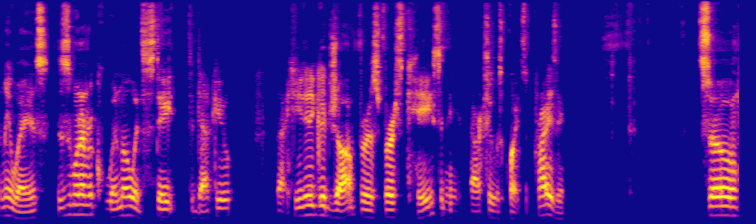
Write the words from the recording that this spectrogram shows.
Anyways, this is whenever Koenma would state to Deku that he did a good job for his first case, and it actually was quite surprising. So,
